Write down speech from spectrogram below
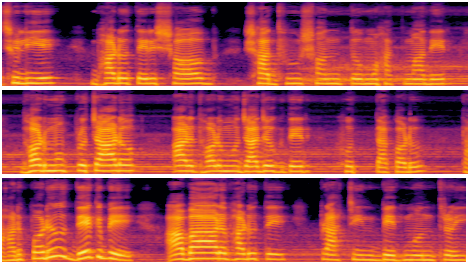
ঝুলিয়ে, ভারতের সব সাধু সন্ত মহাত্মাদের ধর্মপ্রচারক আর ধর্মযাজকদের হত্যা করো। তারপরেও দেখবে আবার ভারতে প্রাচীন বেদমন্ত্রই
